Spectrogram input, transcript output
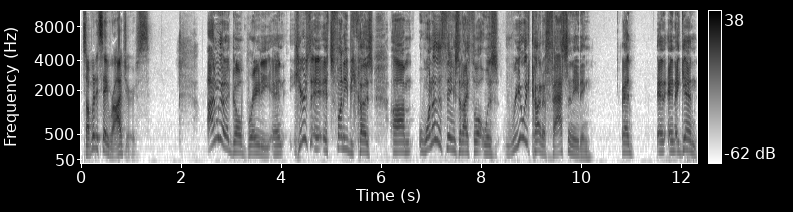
So I'm going to say Rodgers. I'm going to go Brady. And here's it's funny because um, one of the things that I thought was really kind of fascinating, and and, and again,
